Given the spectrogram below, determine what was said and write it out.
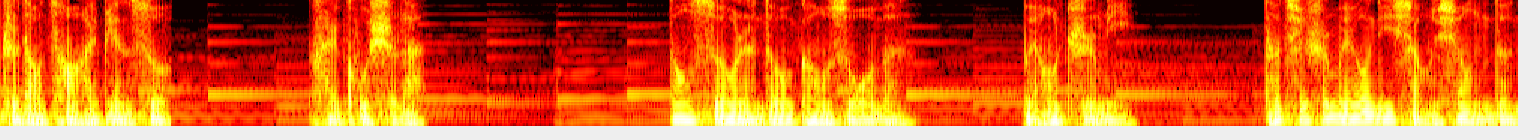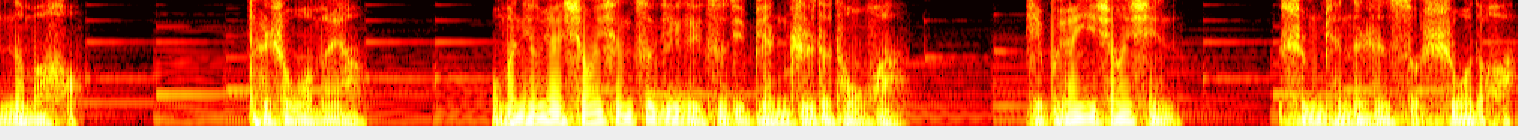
直到沧海变色，海枯石烂。当所有人都告诉我们不要执迷，他其实没有你想象的那么好，但是我们呀。我们宁愿相信自己给自己编织的童话，也不愿意相信身边的人所说的话。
